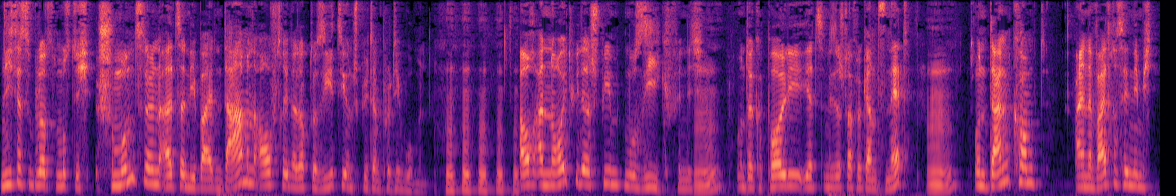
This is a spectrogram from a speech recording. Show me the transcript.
Nichtsdestotrotz musste ich schmunzeln, als dann die beiden Damen auftreten. Der Doktor sieht sie und spielt dann Pretty Woman. Auch erneut wieder das Spiel mit Musik, finde ich mhm. unter Capaldi jetzt in dieser Staffel ganz nett. Mhm. Und dann kommt eine weitere Szene, die mich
